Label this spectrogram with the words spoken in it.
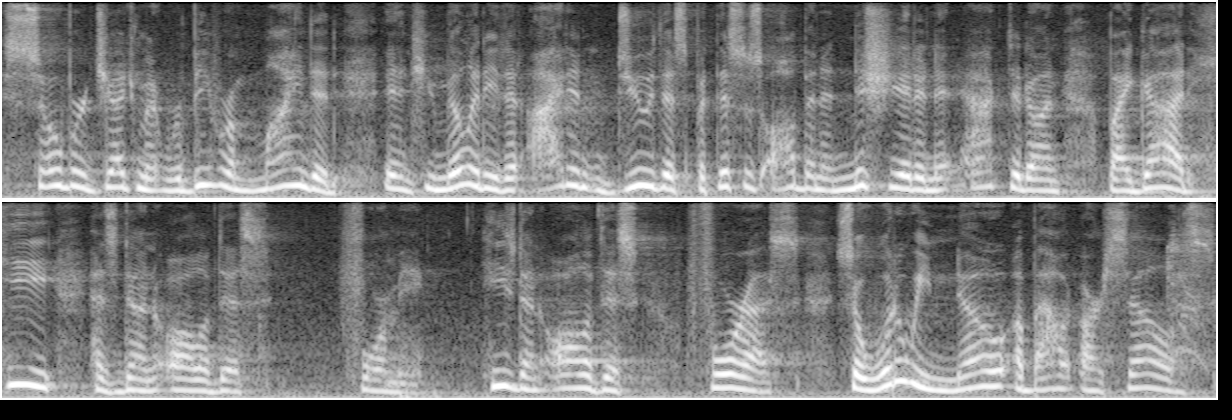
sober judgment. Be reminded in humility that I didn't do this, but this has all been initiated and acted on by God. He has done all of this for me. He's done all of this for us. So, what do we know about ourselves?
